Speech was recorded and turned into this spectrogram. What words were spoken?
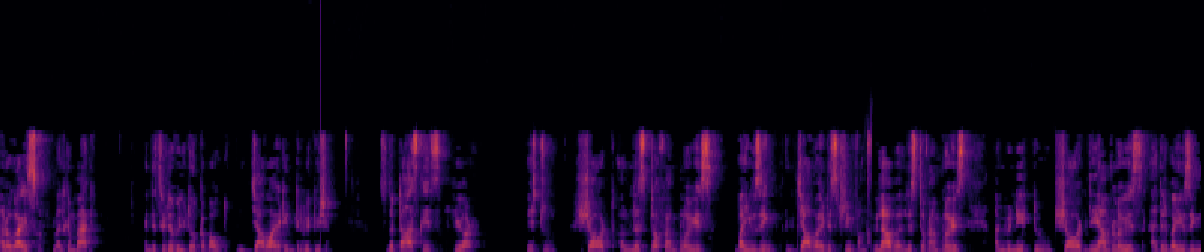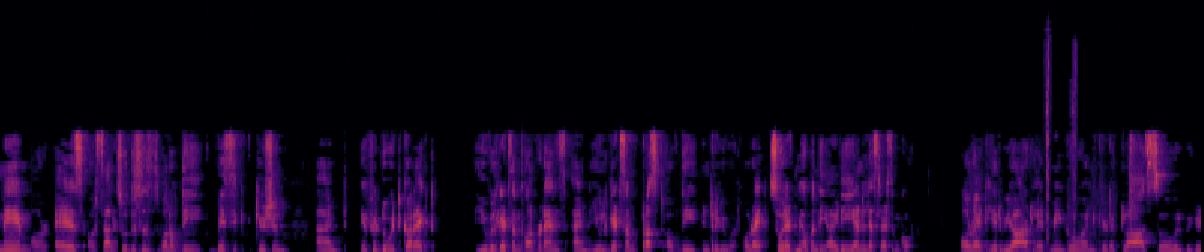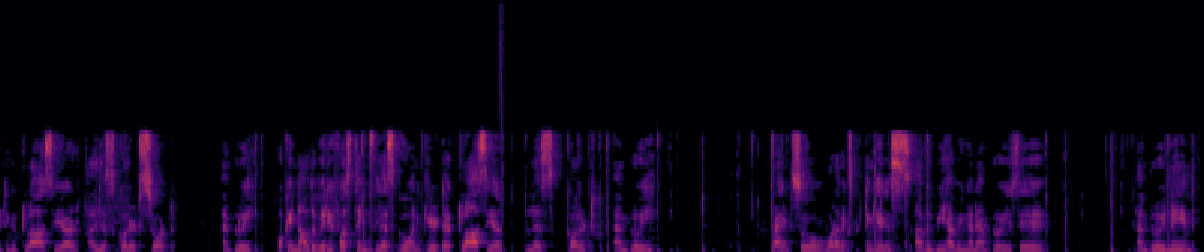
Hello guys, welcome back. In this video we'll talk about Java 8 interview question. So the task is here is to sort a list of employees by using Java 8 stream function. We'll have a list of employees and we need to sort the employees either by using name or as or salary. So this is one of the basic question and if you do it correct you will get some confidence and you will get some trust of the interviewer all right so let me open the IDE and let's write some code all right here we are. Let me go and create a class. So we'll be creating a class here. I'll just call it sort employee. Okay now the very first thing let's go and create a class here. Let's call it employee. Right so what i'm expecting here is i will be having an employee say employee name.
